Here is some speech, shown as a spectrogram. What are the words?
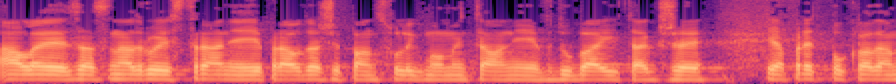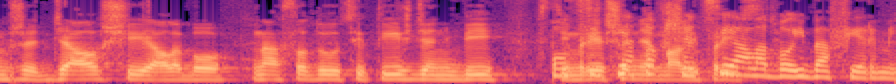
ale zase na druhej strane je pravda, že pán Sulik momentálne je v Dubaji, takže ja predpokladám, že ďalší alebo následujúci týždeň by s tým riešeniam mali všetci, alebo iba firmy?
